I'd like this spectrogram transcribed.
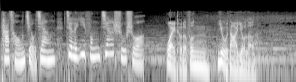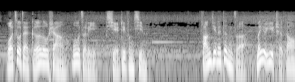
他从九江借了一封家书，说：“外头的风又大又冷，我坐在阁楼上屋子里写这封信。房间的凳子没有一尺高，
